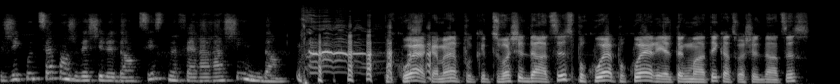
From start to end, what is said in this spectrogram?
J'écoute ça quand je vais chez le dentiste me faire arracher une dent. Pourquoi? Comment? Pour que tu vas chez le dentiste? Pourquoi? Pourquoi réalité augmentée quand tu vas chez le dentiste?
